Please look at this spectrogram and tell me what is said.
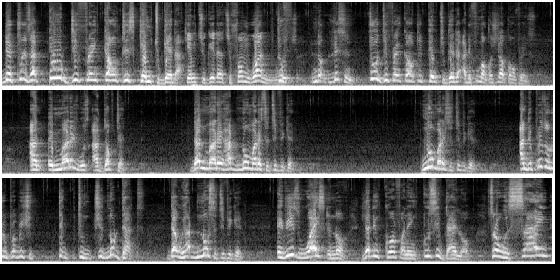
The truth is that two different countries came together. Came together to form one. To, which, no, listen. Two different countries came together at the Foumban Constitutional Conference, and a marriage was adopted. That marriage had no marriage certificate. No marriage certificate, and the president of the republic should take, to, should know that that we had no certificate. If he's wise enough, let him call for an inclusive dialogue. So we sign,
